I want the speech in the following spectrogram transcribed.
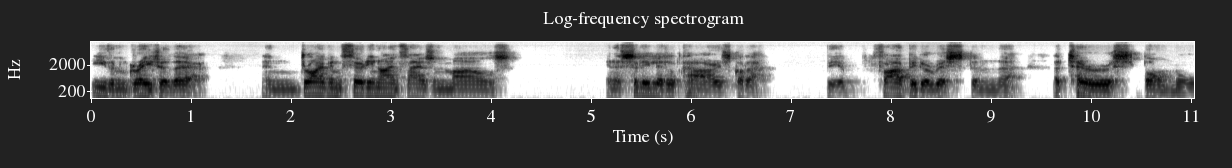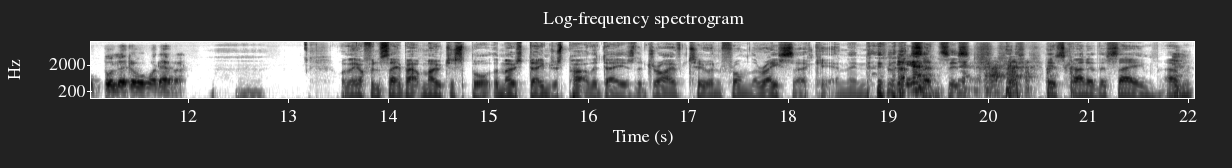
even greater there and driving 39,000 miles in a silly little car has got to be a far bigger risk than uh, a terrorist bomb or bullet or whatever. Mm. Well, they often say about motorsport, the most dangerous part of the day is the drive to and from the race circuit, and in, in that yeah. sense, it's it's kind of the same. Um,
